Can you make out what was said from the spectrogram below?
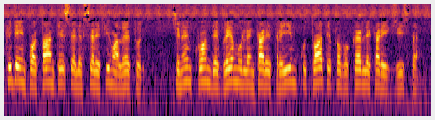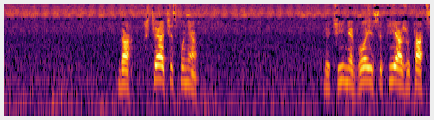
Cât de important este să le, să le fim alături, ținând cont de vremurile în care trăim cu toate provocările care există. Da, și ceea ce spuneam, deci e nevoie să fie ajutați.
